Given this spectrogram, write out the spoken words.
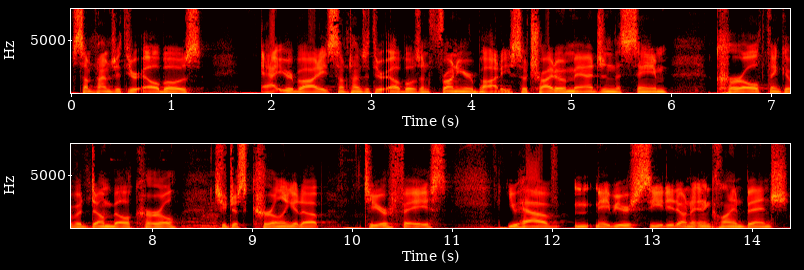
sometimes with your elbows at your body, sometimes with your elbows in front of your body. So try to imagine the same curl. Think of a dumbbell curl. So you're just curling it up to your face. You have maybe you're seated on an inclined bench.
